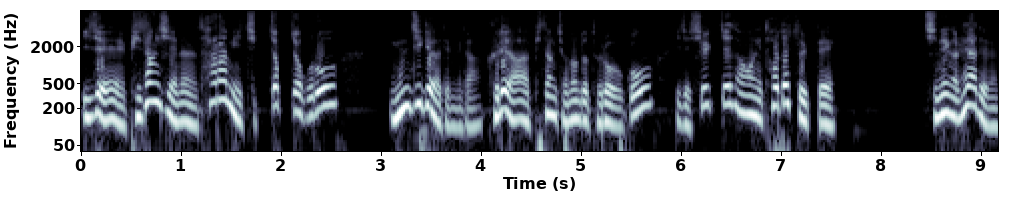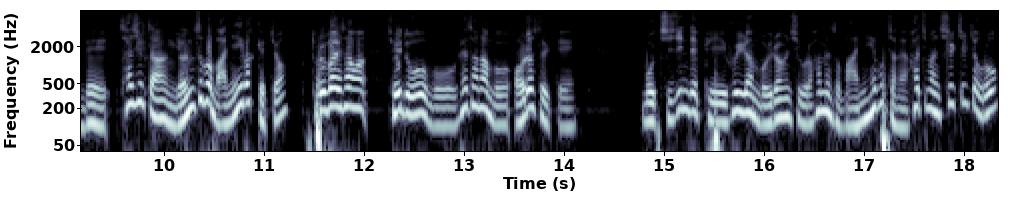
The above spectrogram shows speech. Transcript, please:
이제 비상시에는 사람이 직접적으로 움직여야 됩니다. 그래야 비상 전원도 들어오고 이제 실제 상황이 터졌을 때 진행을 해야 되는데 사실상 연습은 많이 해봤겠죠. 돌발 상황 저희도 뭐 회사나 뭐 어렸을 때 뭐 지진 대피 훈련 뭐 이런 식으로 하면서 많이 해보잖아요. 하지만 실질적으로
